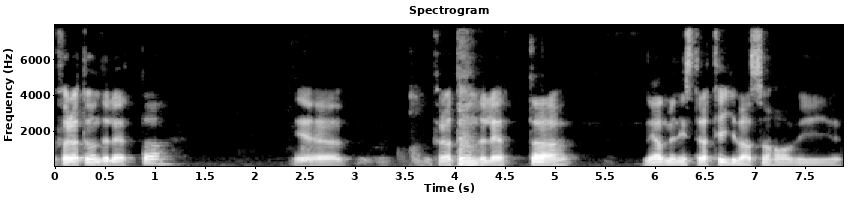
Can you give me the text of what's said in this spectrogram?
Och för att underlätta eh, för att underlätta det administrativa så har vi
